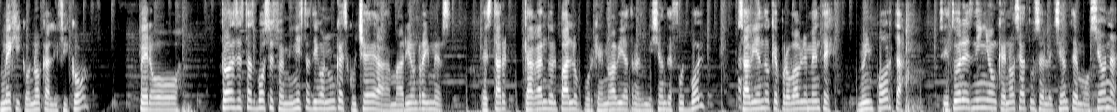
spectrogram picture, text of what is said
México no calificó. Pero todas estas voces feministas, digo, nunca escuché a Marion Reimers estar cagando el palo porque no había transmisión de fútbol, sabiendo que probablemente no importa. Si tú eres niño, aunque no sea tu selección, te emociona.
